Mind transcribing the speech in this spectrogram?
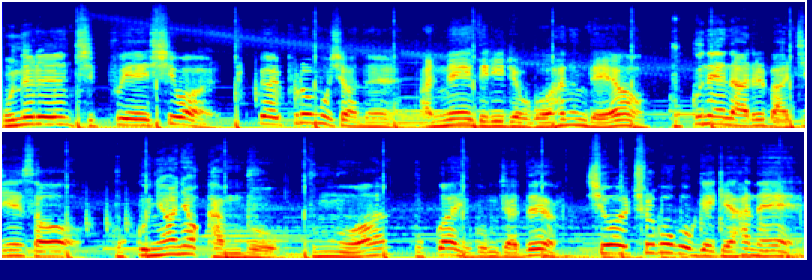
오늘은 지프의 10월 특별 프로모션을 안내해 드리려고 하는데요. 국군의 날을 맞이해서 국군 현역 간부, 군무원, 국가유공자 등 10월 출고 고객에 한해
